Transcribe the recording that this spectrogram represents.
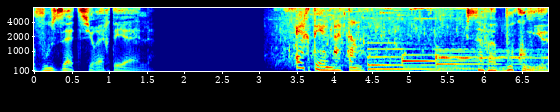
vous êtes sur RTL. RTL Matin. Ça va beaucoup mieux.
